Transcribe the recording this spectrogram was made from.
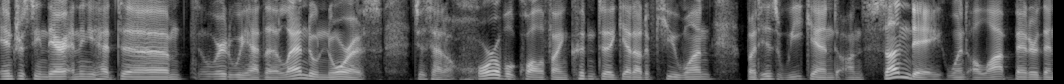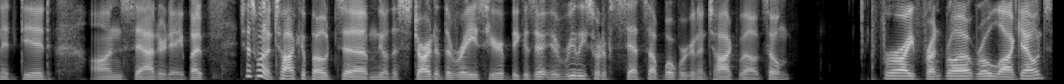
Interesting there. And then you had, um, where do we have? The Lando Norris just had a horrible qualifying, couldn't uh, get out of Q1, but his weekend on Sunday went a lot better than it did on Saturday. But just want to talk about um, you know the start of the race here because it really sort of sets up what we're going to talk about. So Ferrari front row, row lockout,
